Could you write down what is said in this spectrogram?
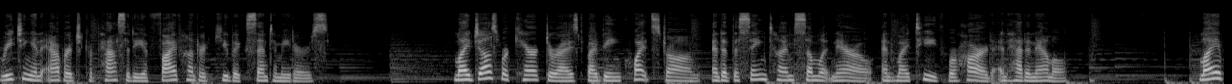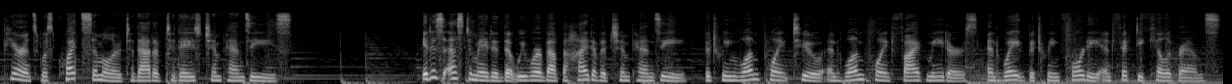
reaching an average capacity of 500 cubic centimeters. My jaws were characterized by being quite strong and at the same time somewhat narrow and my teeth were hard and had enamel. My appearance was quite similar to that of today's chimpanzees. It is estimated that we were about the height of a chimpanzee, between 1.2 and 1.5 meters and weighed between 40 and 50 kilograms.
